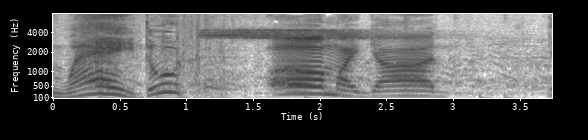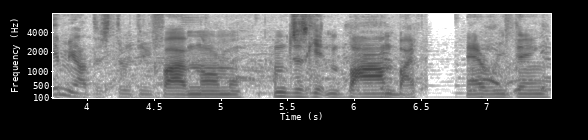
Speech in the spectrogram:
way, dude. Oh my god. Give me out this 335 normal. I'm just getting bombed by everything.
